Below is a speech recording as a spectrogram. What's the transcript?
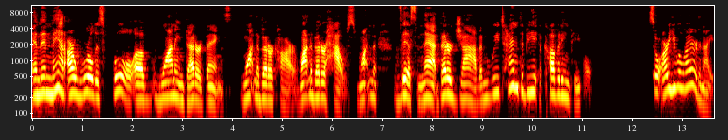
And then, man, our world is full of wanting better things, wanting a better car, wanting a better house, wanting this and that, better job. And we tend to be coveting people. So are you a liar tonight?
